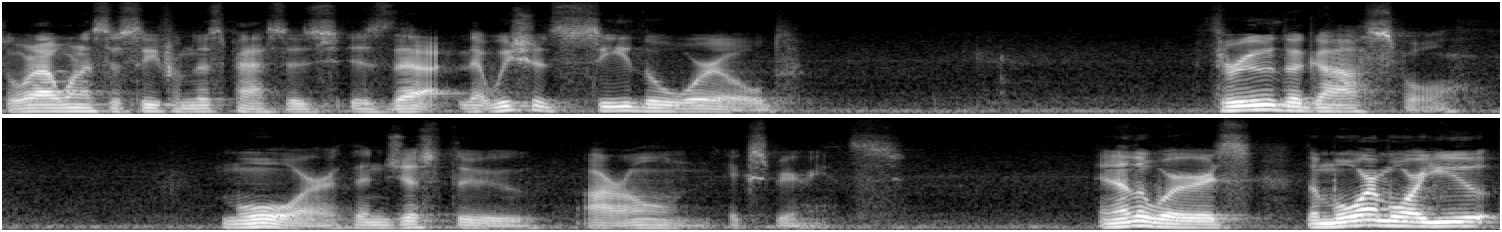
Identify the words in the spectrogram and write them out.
So, what I want us to see from this passage is that, that we should see the world through the gospel more than just through our own experience. In other words, the more and more you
